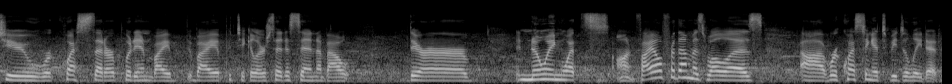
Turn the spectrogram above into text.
to requests that are put in by, by a particular citizen about their knowing what's on file for them, as well as uh, requesting it to be deleted,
